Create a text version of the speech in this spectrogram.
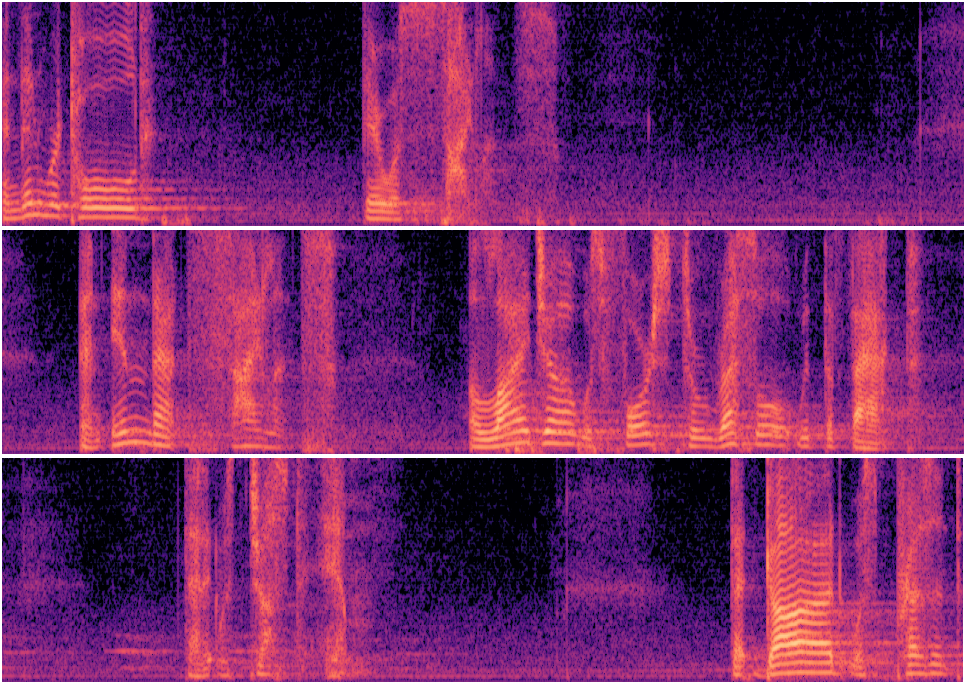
And then we're told there was silence. And in that silence, Elijah was forced to wrestle with the fact that it was just him. That God was present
